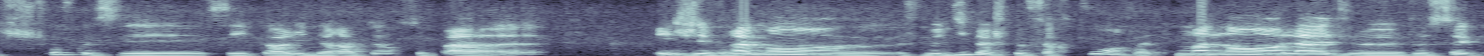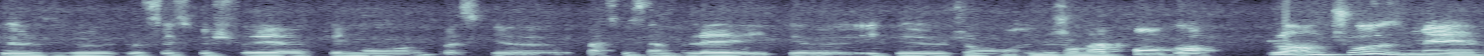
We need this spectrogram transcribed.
je trouve que c'est hyper libérateur. C'est pas euh, et j'ai vraiment euh, je me dis bah je peux faire tout en fait. Maintenant là je, sais que je, fais ce que je fais actuellement parce que parce que ça me plaît et que et que j'en apprends encore plein de choses. Mais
